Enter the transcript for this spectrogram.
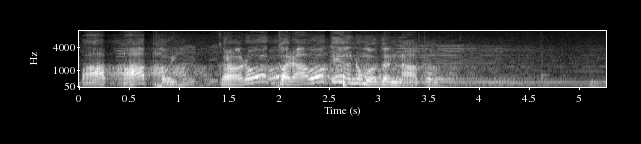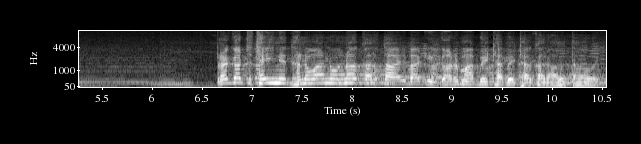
પાપ પાપ હોય. કરો, કરાવો કે અનુમોદન ના આપો. પ્રગટ થઈને ધનવાનો ન કરતા હોય, બાકી ઘરમાં બેઠા બેઠા કરાવતા હોય.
